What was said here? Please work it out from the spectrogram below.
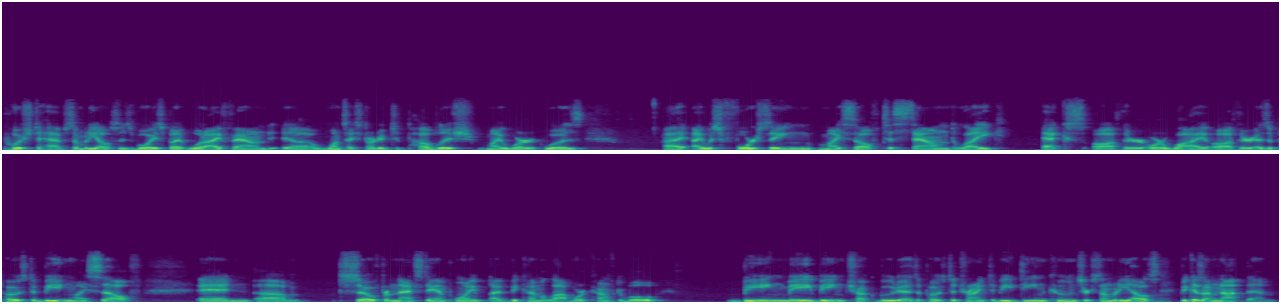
push to have somebody else's voice. But what I found uh, once I started to publish my work was I, I was forcing myself to sound like X author or Y author as opposed to being myself. And um, so, from that standpoint, I've become a lot more comfortable being me, being Chuck Buda, as opposed to trying to be Dean Koontz or somebody else, mm-hmm. because I'm not them,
